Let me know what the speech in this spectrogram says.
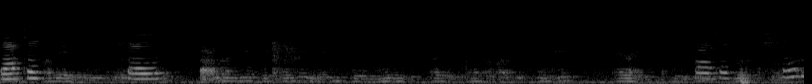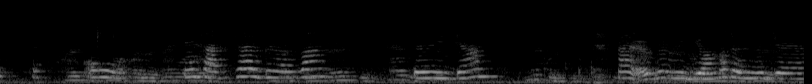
Gerçek şey böyle. Gerçek şey. de- Oo. Neyse arkadaşlar birazdan döneceğim. Ben öbür videomda döneceğim.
